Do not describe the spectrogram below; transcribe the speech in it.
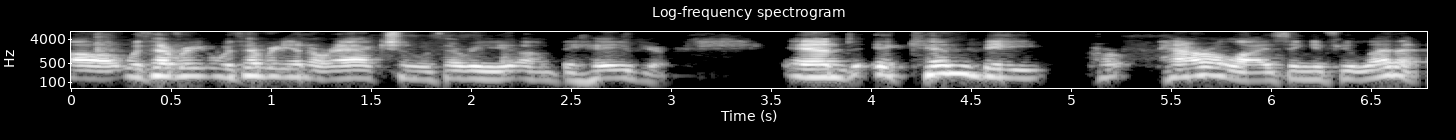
uh, with every with every interaction with every um, behavior and it can be par- paralyzing if you let it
